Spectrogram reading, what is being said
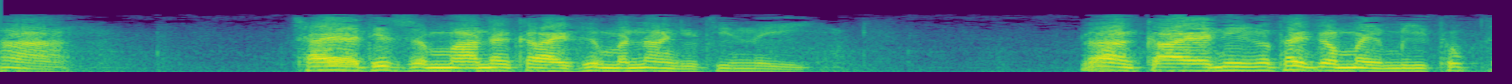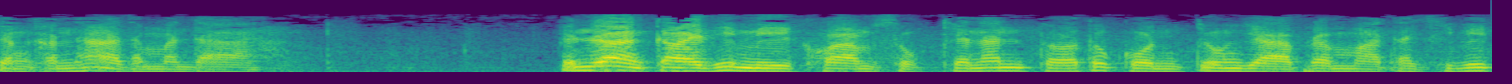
ห้าใช้อาทิสมานกายขึ้นมานั่งอยู่ที่นี่ ร่างกายนี้ก็ท่านก็ไม่มีทุกข์อย่างขันห้าธรรมดา เป็นร่างกายที่มีความสุข ฉะนั้นขอทุกคนจงอย่าประมาทในชีวิต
